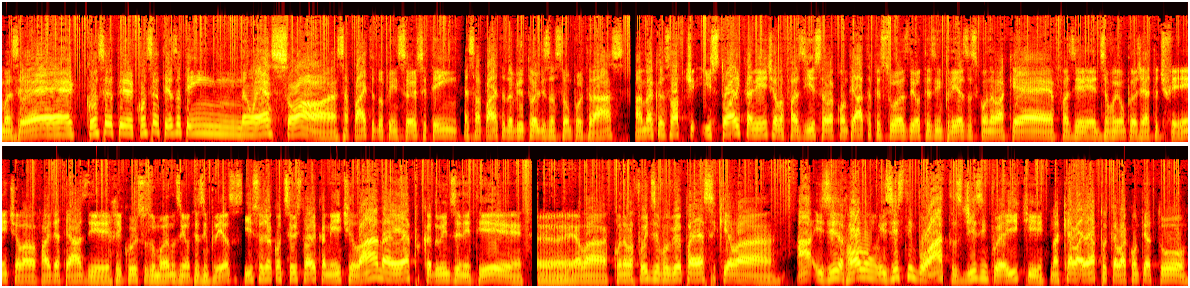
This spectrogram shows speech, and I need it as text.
Mas é. Com certeza, com certeza tem. Não é só essa parte do open source, tem essa parte da virtualização por trás. A Microsoft, historicamente, ela faz isso, ela contrata pessoas de outras empresas quando ela quer fazer, desenvolver um projeto diferente, ela vai atrás de recursos humanos em outras empresas. Isso já aconteceu historicamente lá na época do Windows NT. Eh, ela, quando ela foi desenvolver, parece que ela. uh, Ah, existe, rolam existem boatos, dizem por aí que naquela época ela contratou,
